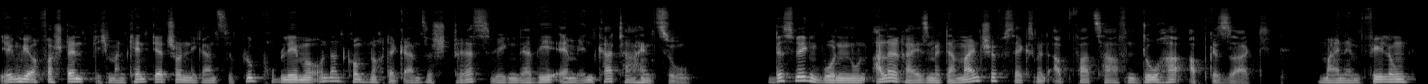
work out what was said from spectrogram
irgendwie auch verständlich. Man kennt jetzt schon die ganzen Flugprobleme und dann kommt noch der ganze Stress wegen der WM in Katar hinzu. Deswegen wurden nun alle Reisen mit der Mein Schiff 6 mit Abfahrtshafen Doha abgesagt. Meine Empfehlung,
